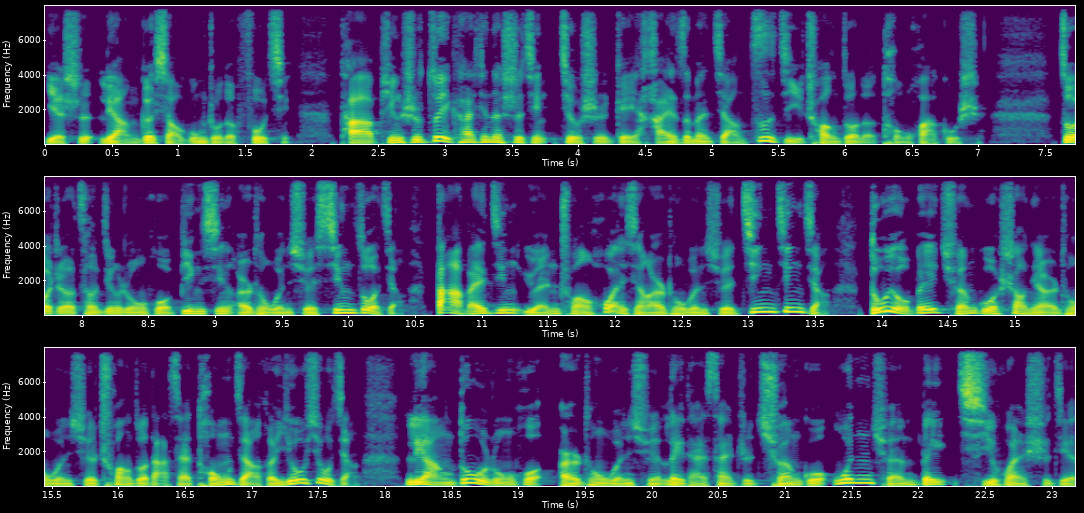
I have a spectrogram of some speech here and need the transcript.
也是两个小公主的父亲。他平时最开心的事情就是给孩子们讲自己创作的童话故事。作者曾经荣获冰心儿童文学新作奖、大白鲸原创幻想儿童文学金鹰奖、独有杯全国少年儿童文学创作大赛铜奖和优秀奖，两度荣获儿童文学擂台赛之全国温泉杯奇幻世界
